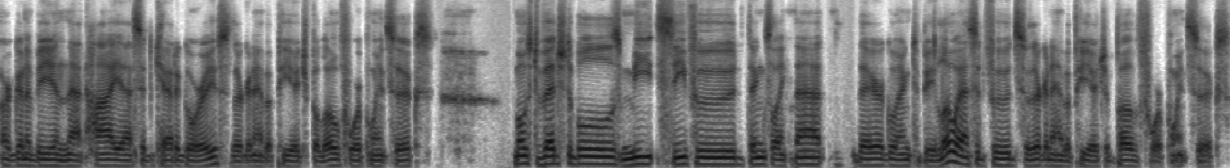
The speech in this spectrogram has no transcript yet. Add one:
are going to be in that high acid category. So, they're going to have a pH below 4.6. Most vegetables, meat, seafood, things like that, they're going to be low acid foods. So, they're going to have a pH above 4.6.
